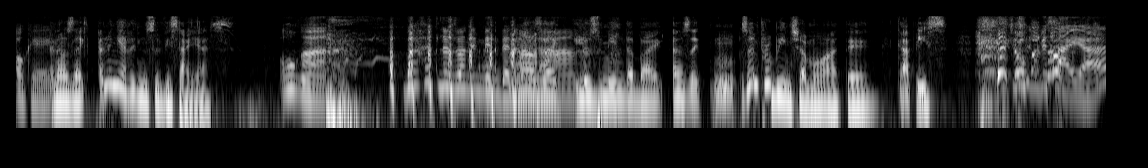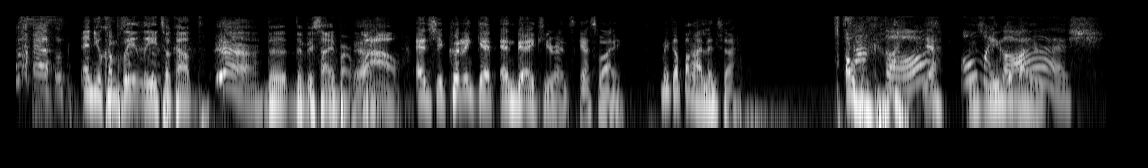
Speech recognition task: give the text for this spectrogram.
okay. and I was like, "Ano nangyari dun sa Visayas?" Oo nga. Bakit Luzon and Mindanao And I was lang? like, Luzminda ba? I was like, mm, saan probinsya mo ate? Capiz. Just in Visayas? And you completely took out Yeah. the, the Visayan part. Yeah. Wow. And she couldn't get NBI clearance. Guess why? May kapangalan siya. Sakto? Yeah. Oh my Luzminda Bayog. gosh.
